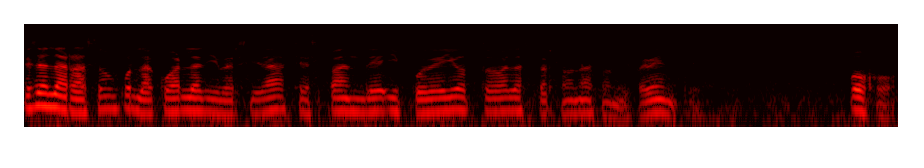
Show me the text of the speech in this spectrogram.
Esa es la razón por la cual la diversidad se expande y por ello todas las personas son diferentes. Ojo,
